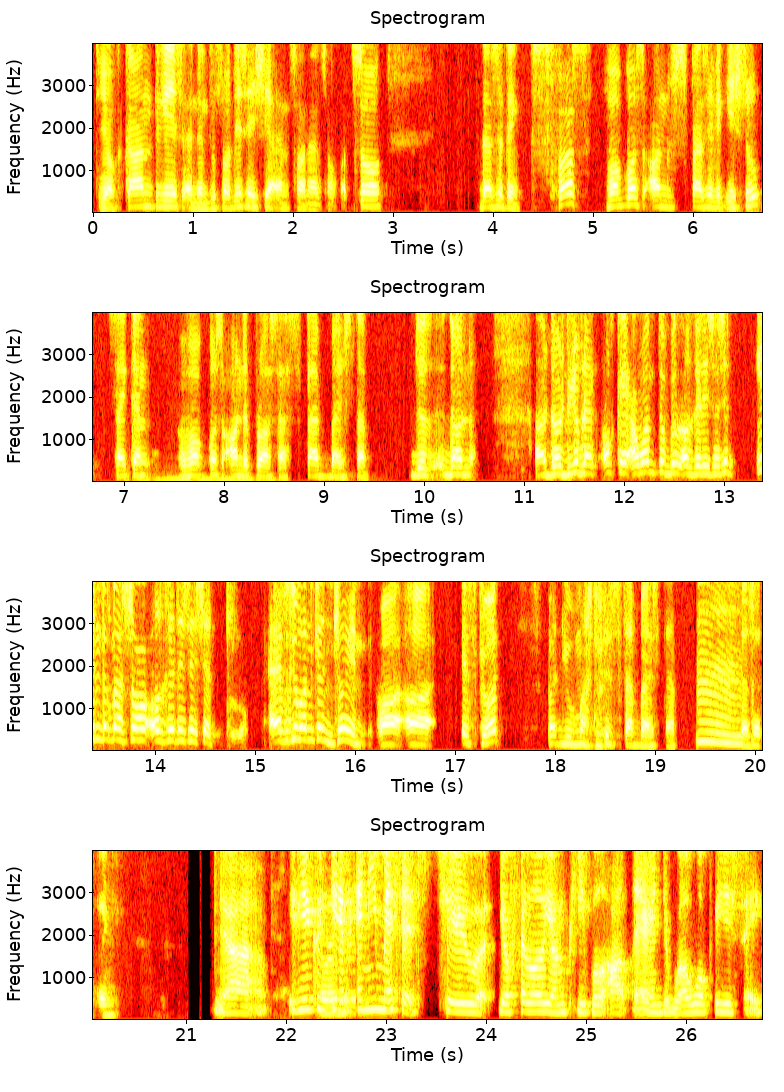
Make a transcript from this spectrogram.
to your countries and then to southeast asia and so on and so forth. So that's the thing. First focus on specific issue. Second focus on the process step by step. Just don't uh, don't give like okay i want to build organization international organization. Everyone can join. Uh, uh, it's good but you must do it step by step. Mm. that's the thing Yeah. If you could give any message to your fellow young people out there in the world, what would you say?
